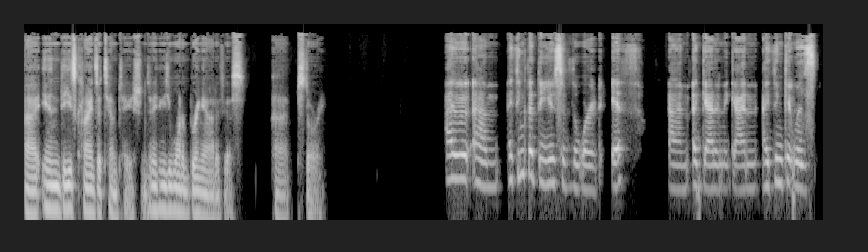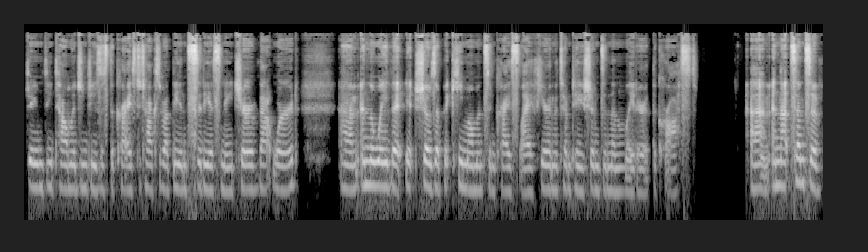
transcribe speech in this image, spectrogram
uh, in these kinds of temptations? Anything you want to bring out of this uh, story? I um, I think that the use of the word "if" um, again and again. I think it was James E. Talmage in Jesus the Christ who talks about the insidious nature of that word. Um, and the way that it shows up at key moments in Christ's life, here in the temptations and then later at the cross. Um, and that sense of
